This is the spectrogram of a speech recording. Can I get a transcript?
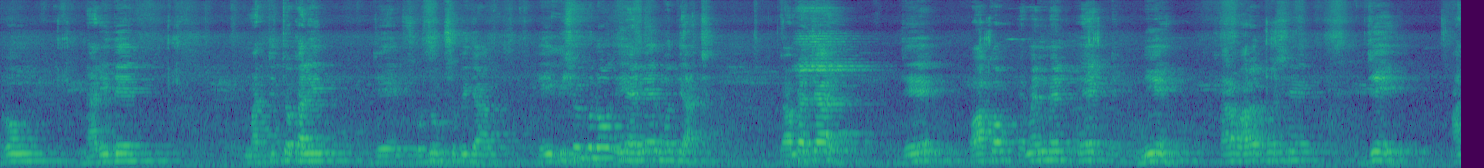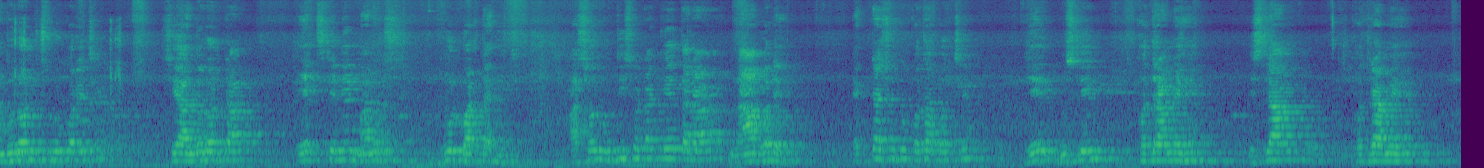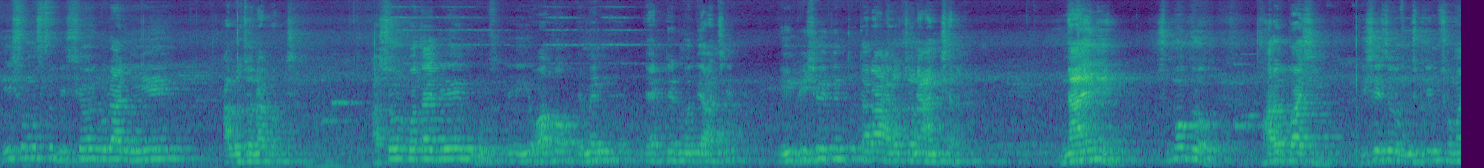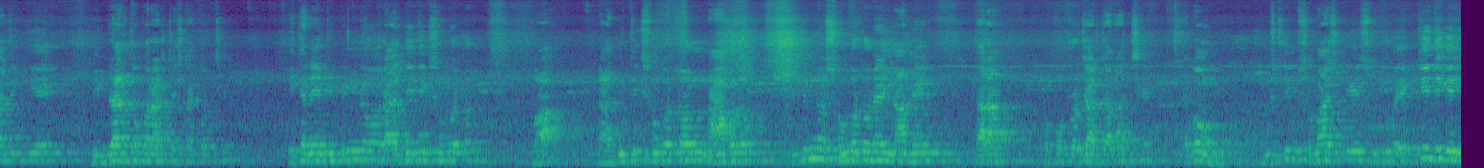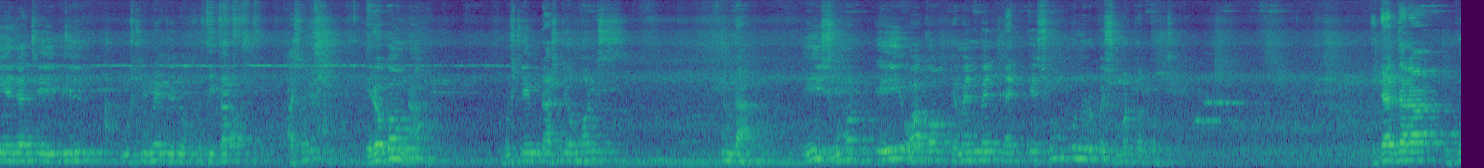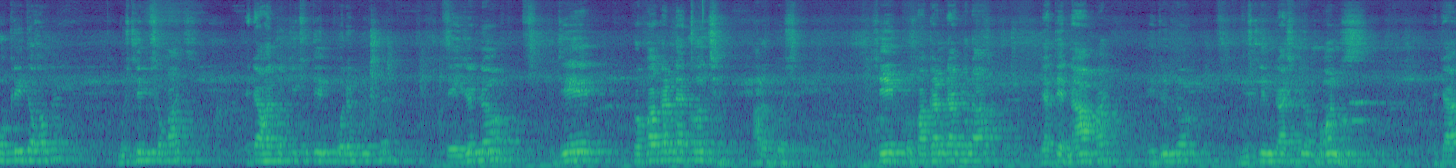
এবং নারীদের মাতৃত্বকালীন যে সুযোগ সুবিধা, এই বিষয়গুলো এই আইনের মধ্যে আছে। তো আমরা চাই যে ওয়াক অফ অ্যামেন্ডমেন্ট অ্যাক্ট নিয়ে সারা ভারতবর্ষে যে আন্দোলন শুরু করেছে সেই আন্দোলনটা এক শ্রেণির মানুষ ভুল বার্তা দিচ্ছে। আসল উদ্দেশ্যটাকে তারা না বলে একটা শুধু কথা বলছে যে মুসলিম খতরা মে হ্যাঁ ইসলাম খতরা মে হ্যাঁ এই সমস্ত বিষয়গুলো নিয়ে আলোচনা করছে। আসল কথা যে এই ওয়াক অফ পেমেন্ট অ্যাক্টের মধ্যে আছে, এই বিষয়ে কিন্তু তারা আলোচনা আনছে না। না এনে সমগ্র ভারতবাসী, বিশেষ করে মুসলিম সমাজকে বিভ্রান্ত করার চেষ্টা করছে। এখানে বিভিন্ন রাজনৈতিক সংগঠন বা রাজনৈতিক সংগঠন না হলেও বিভিন্ন সংগঠনের নামে তারা অপপ্রচার চালাচ্ছে এবং মুসলিম সমাজকে শুধু একটি দিকে নিয়ে যাচ্ছে এই বিল মুসলিমের জন্য ক্ষতিকারক। আসলে এরকম না। মুসলিম রাষ্ট্রীয় মঞ্চ, আমরা এই সমর এই ওয়াক অফ অ্যামেন্ডমেন্ট অ্যাক্টকে সম্পূর্ণরূপে সমর্থন করছি। এটার দ্বারা উপকৃত হবে মুসলিম সমাজ। এটা হয়তো কিছুদিন পরে বুঝবে। তো এই জন্য যে প্রপাগান্ডা চলছে ভারতবর্ষে, সেই প্রপাগান্ডাগুলো যাতে না হয়, এই জন্য মুসলিম রাষ্ট্রীয় মঞ্চ, এটা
